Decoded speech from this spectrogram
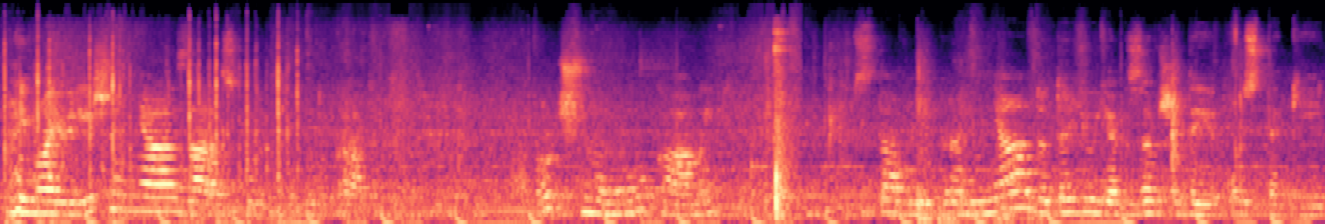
Приймаю рішення. Зараз куртки буду брати вручну руками. Ставлю прання, додаю, як завжди, ось такий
